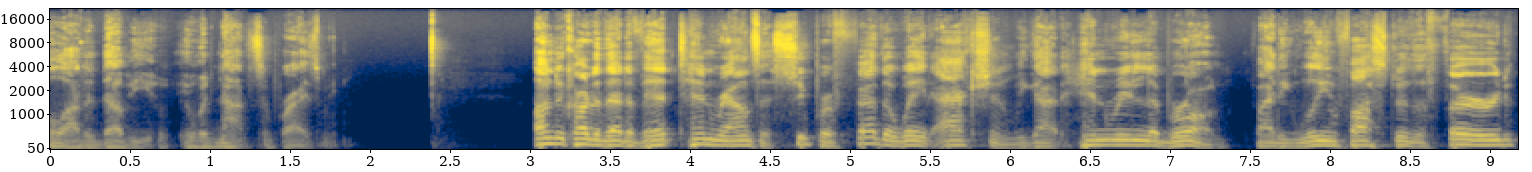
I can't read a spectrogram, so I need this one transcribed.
pull out a W. It would not surprise me. Undercard of that event, 10 rounds of super featherweight action. We got Henry LeBron fighting William Foster III.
